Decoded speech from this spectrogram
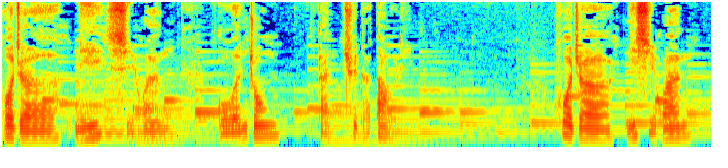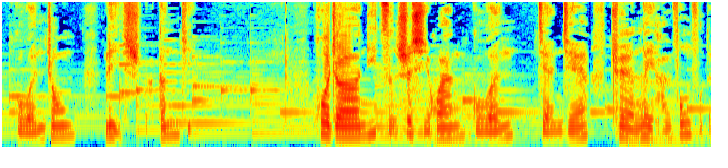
或者你喜欢古文中感趣的道理，或者你喜欢古文中历史的更替，或者你只是喜欢古文简洁却内涵丰富的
